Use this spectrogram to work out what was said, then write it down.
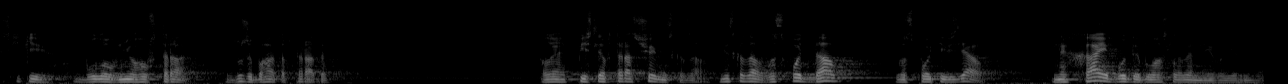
скільки було в нього втрат, дуже багато втратив. Але після втрат що він сказав? Він сказав: Господь дав, Господь і взяв. Нехай буде благословенне його ім'я.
